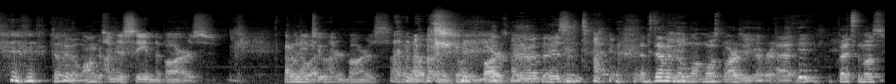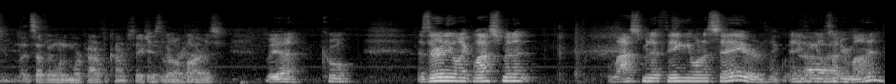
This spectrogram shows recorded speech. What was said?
Definitely the longest I'm one. just seeing the bars. I don't know what, 200 bars. I don't know what 2200 bars I don't know what that is mean. in time. That's definitely the most bars we've ever had. But it's the most, it's definitely one of the more powerful conversations Just we've little ever had. bars. But yeah, cool. Is there any like last minute, last minute thing you want to say, or like anything else on Uh, your mind?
